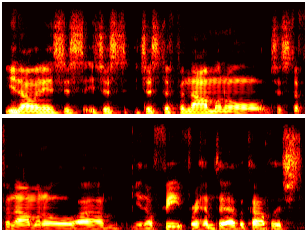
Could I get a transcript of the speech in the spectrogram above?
You know, and it's just it's just just a phenomenal, just a phenomenal, um, you know, feat for him to have accomplished.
